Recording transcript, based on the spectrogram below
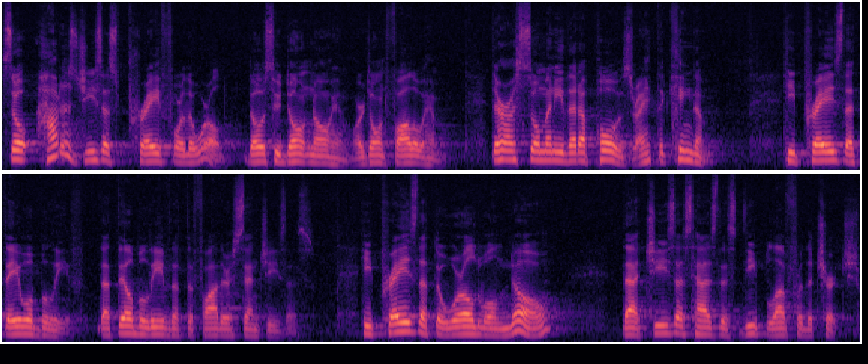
So, how does Jesus pray for the world, those who don't know him or don't follow him? There are so many that oppose, right? The kingdom. He prays that they will believe, that they'll believe that the Father sent Jesus. He prays that the world will know that Jesus has this deep love for the church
